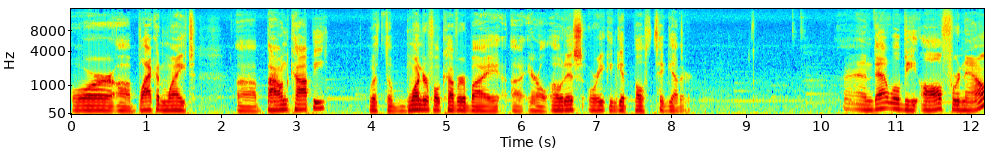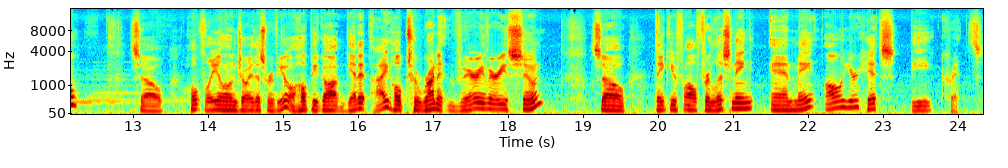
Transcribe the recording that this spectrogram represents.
or a black and white uh, bound copy with the wonderful cover by uh, Erol Otus, or you can get both together. And that will be all for now. So hopefully you'll enjoy this review. I hope you go out and get it. I hope to run it very, very soon. So thank you all for listening, and may all your hits be crits.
